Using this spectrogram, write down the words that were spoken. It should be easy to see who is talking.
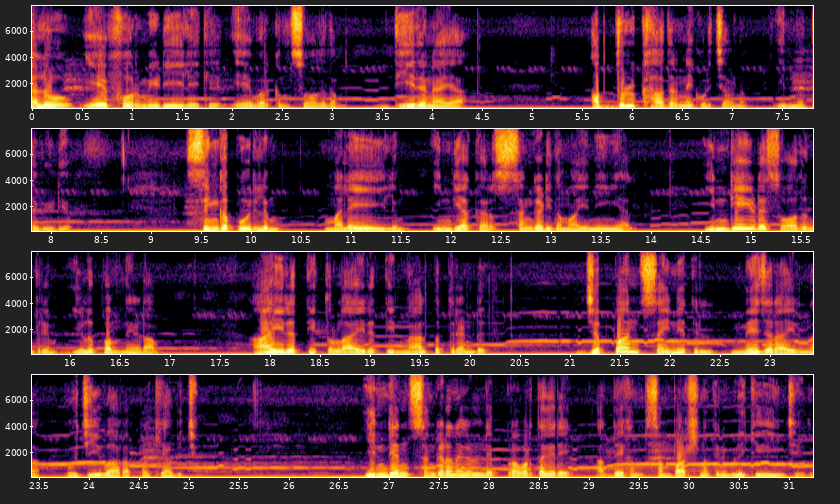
Speaker 1: Hello A four മീഡിയയിലേക്ക് ഏവർക്കും സ്വാഗതം. ധീരനായ അബ്ദുൾ ഖാദറിനെ കുറിച്ചാണ് ഇന്നത്തെ വീഡിയോ. സിംഗപ്പൂരിലും മലയയിലും ഇന്ത്യക്കാർ സംഘടിതമായി നീങ്ങിയാൽ ഇന്ത്യയുടെ സ്വാതന്ത്ര്യം എളുപ്പം നേടാം. ആയിരത്തി തൊള്ളായിരത്തി നാൽപ്പത്തിരണ്ട് ജപ്പാൻ സൈന്യത്തിൽ മേജറായിരുന്ന ഭുജിവാറ പ്രഖ്യാപിച്ചു. ഇന്ത്യൻ സംഘടനകളിലെ പ്രവർത്തകരെ അദ്ദേഹം സംഭാഷണത്തിന് വിളിക്കുകയും ചെയ്തു.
